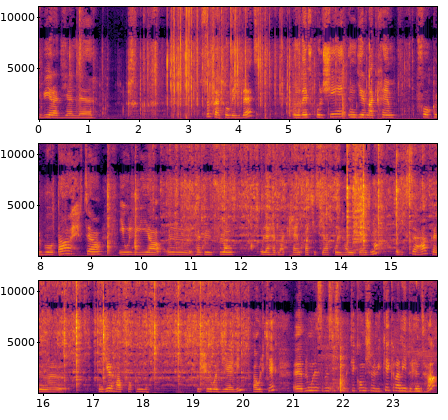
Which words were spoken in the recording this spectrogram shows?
كبيرة ديال سكر حبيبات. نضيف كلشي ندير لا كريم فوق البوطة حتى يولي ليا هاد الفلون ولا هاد لا كريم باتيسيا كلها متاجمه وديك الساعة كن نديرها فوق الحلوة ديالي أو الكيك. آه بالمناسبة نسيت ما قلت لكمش الكيك راني دهنتها.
